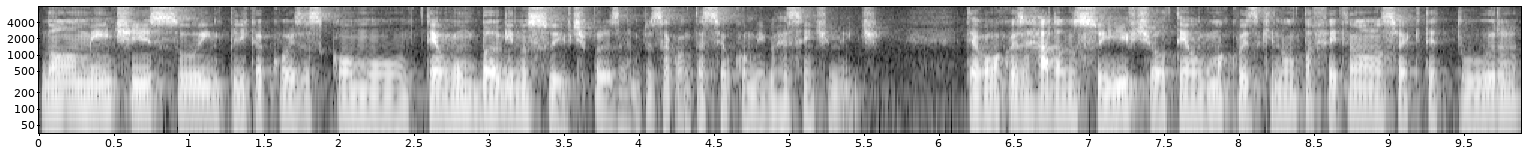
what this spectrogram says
Normalmente isso implica coisas como tem algum bug no Swift, por exemplo. Isso aconteceu comigo recentemente tem alguma coisa errada no Swift ou tem alguma coisa que não está feita na nossa arquitetura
